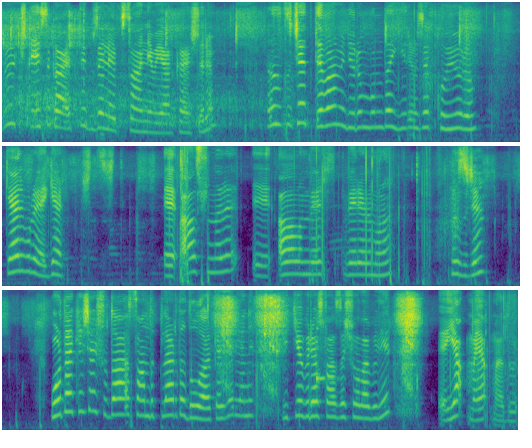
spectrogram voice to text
Bu 3D'si gayet de güzel efsanevi arkadaşlarım. Hızlıca devam ediyorum. Bunu da yerimize koyuyorum. Gel buraya gel. Şşt, şşt. E, al şunları e, alalım ver, verelim ona. Hızlıca. Bu arada arkadaşlar şu da sandıklar da dolu arkadaşlar. Yani video biraz fazla şey olabilir. E, yapma yapma dur.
